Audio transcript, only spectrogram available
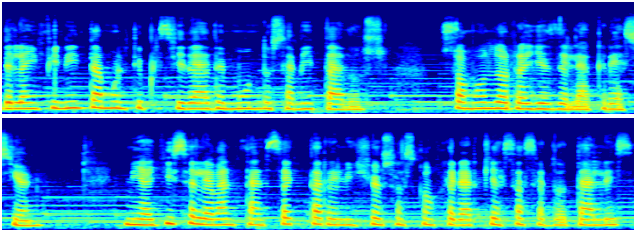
de la infinita multiplicidad de mundos habitados, somos los reyes de la creación. Ni allí se levantan sectas religiosas con jerarquías sacerdotales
